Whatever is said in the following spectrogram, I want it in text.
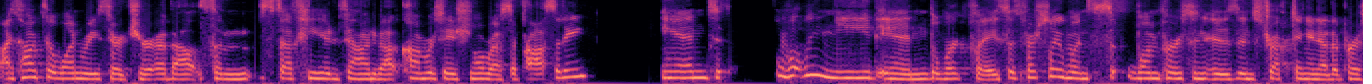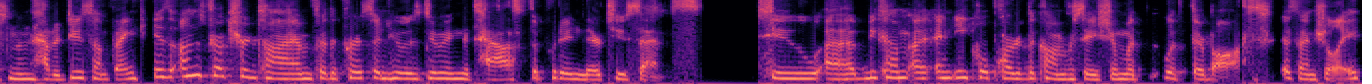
I talked to one researcher about some stuff he had found about conversational reciprocity. And what we need in the workplace, especially when one person is instructing another person on how to do something, is unstructured time for the person who is doing the task to put in their two cents. to uh, become a, an equal part of the conversation with with their boss, essentially.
